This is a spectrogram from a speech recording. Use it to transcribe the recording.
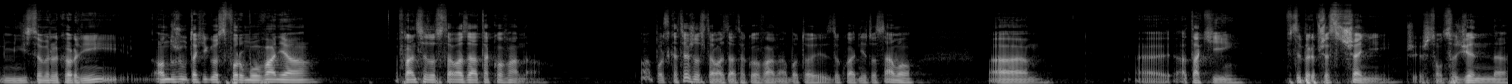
ministrem Lecorni, on użył takiego sformułowania Francja została zaatakowana. No, Polska też została zaatakowana, bo to jest dokładnie to samo. E, ataki w cyberprzestrzeni, przecież są codzienne.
